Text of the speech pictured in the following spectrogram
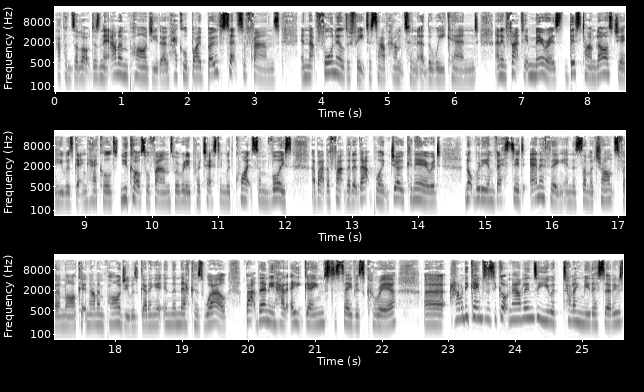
Happens a lot, doesn't it? Alan Pardew, though, heckled by both sets of fans in that 4 0 defeat to Southampton at the weekend. And in fact, it mirrors this time last year he was getting heckled. Newcastle fans were really protesting with quite some voice about the fact that at that point, Joe Kinnear had not really invested anything in the summer transfer market, and Alan Pardew was getting it in the neck as well. Back then, he had eight games to save his career. Uh, how many games has he got now, Lynsey? You were telling me this earlier. Has,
